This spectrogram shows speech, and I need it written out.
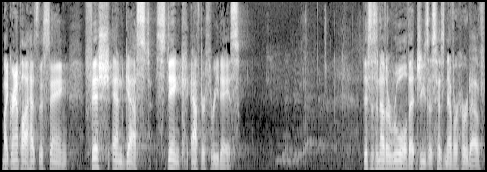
My grandpa has this saying fish and guest stink after three days. This is another rule that Jesus has never heard of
